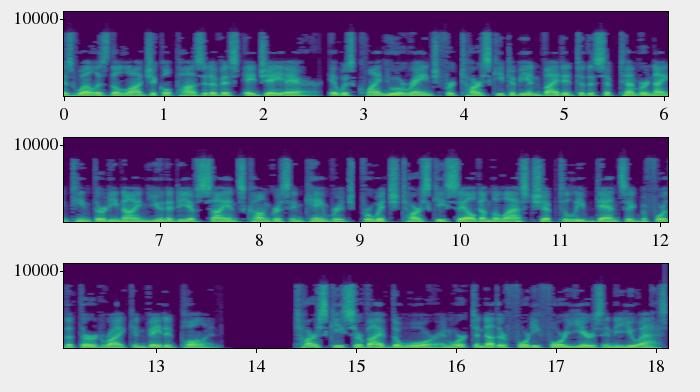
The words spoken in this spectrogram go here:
as well as the logical positivist A. J. Ayer. It was Quine who arranged for Tarski to be invited to the September 1939 Unity of Science Congress in Cambridge, for which Tarski sailed on the last ship to leave Danzig before the Third Reich invaded Poland. Tarski survived the war and worked another 44 years in the U.S.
